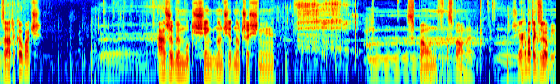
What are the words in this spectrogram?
zaatakować. A żebym mógł sięgnąć jednocześnie spawn, spawner. Czyli ja chyba tak zrobię.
